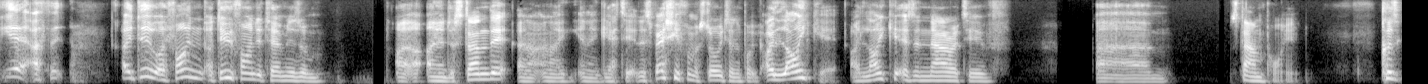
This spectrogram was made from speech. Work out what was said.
Yeah, I think I do. I find I do find determinism I, I understand it and I, and I and I get it, and especially from a storytelling point, I like it. I like it as a narrative um, standpoint. Because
